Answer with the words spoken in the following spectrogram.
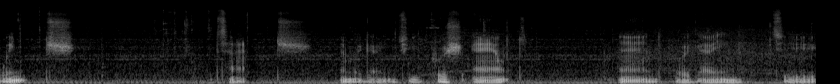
winch attach and we're going to push out and we're going to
